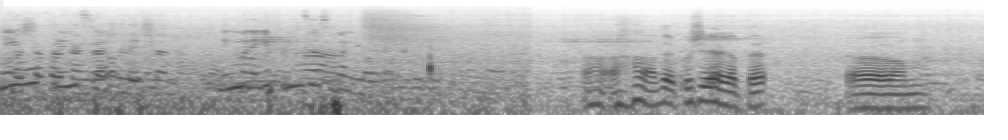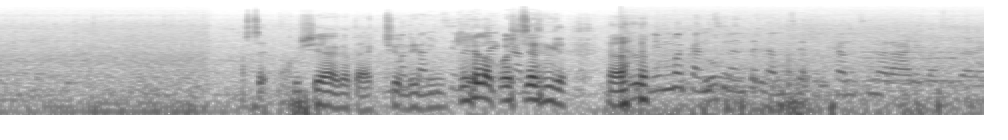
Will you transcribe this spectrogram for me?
ನೀವು ಫಸ್ಟ್ ಆಫ್ ಆಲ್ ಕಂಗ್ರ್ಯಾಚುಲೇಷನ್ ನಿಮ್ಮ ಮನೆಗೆ ಪ್ರಿನ್ಸಸ್ ಬಂದಿದ್ದಾರೆ. ಅದೇ ಖುಷಿ ಆಗುತ್ತೆ. ಅಷ್ಟೇ ಖುಷಿ ಆಗುತ್ತೆ ಆ್ಯಕ್ಚುಲಿ ನೀವು ಕೇಳೋ ಕ್ವಶನ್ಗೆ ನಿಮ್ಮ ಕನಸಿನಂತೆ ಕನಸು ಕನಸಿನ ರಾಣಿ ಬಂದಿದ್ದಾರೆ.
